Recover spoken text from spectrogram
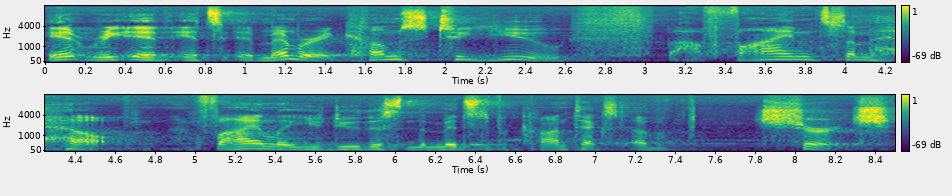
It, it it's remember it comes to you. Uh, find some help. finally, you do this in the midst of a context of church.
